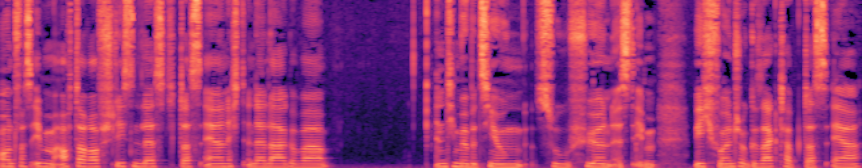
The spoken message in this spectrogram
und was eben auch darauf schließen lässt, dass er nicht in der Lage war, intime Beziehungen zu führen, ist eben, wie ich vorhin schon gesagt habe, dass er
